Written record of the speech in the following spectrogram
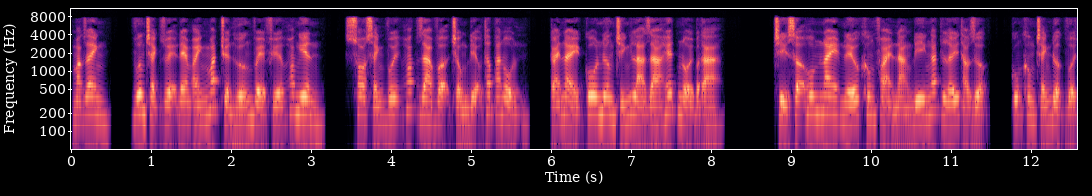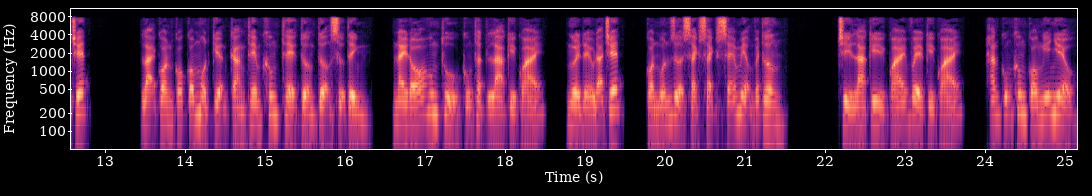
Mặc danh, Vương Trạch Duệ đem ánh mắt chuyển hướng về phía hoác nghiên, so sánh với hoác gia vợ chồng điệu thấp an ổn, cái này cô nương chính là ra hết nổi bật ta. Chỉ sợ hôm nay nếu không phải nàng đi ngắt lấy thảo dược, cũng không tránh được vừa chết. Lại còn có có một kiện càng thêm không thể tưởng tượng sự tình, này đó hung thủ cũng thật là kỳ quái, người đều đã chết, còn muốn rửa sạch sạch sẽ miệng vết thương. Chỉ là kỳ quái về kỳ quái, hắn cũng không có nghĩ nhiều,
